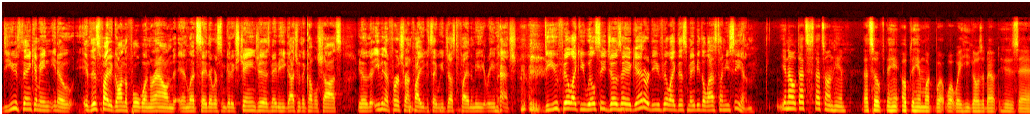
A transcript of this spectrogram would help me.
Do you think, I mean, you know, if this fight had gone the full one round and let's say there were some good exchanges, maybe he got you with a couple shots, you know, the, even a first round fight, you could say we could justify an immediate rematch. do you feel like you will see Jose again, or do you feel like this may be the last time you see him? You know, that's that's on him. That's up to him, up to him what, what, what way he goes about his uh,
